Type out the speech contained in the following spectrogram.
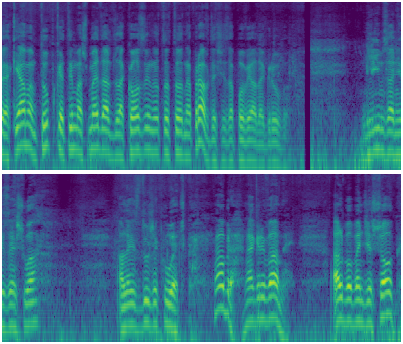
To jak ja mam tubkę, ty masz medal dla kozy, no to to naprawdę się zapowiada grubo. Glimza nie zeszła, ale jest duże kółeczko. Dobra, nagrywamy. Albo będzie szok,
